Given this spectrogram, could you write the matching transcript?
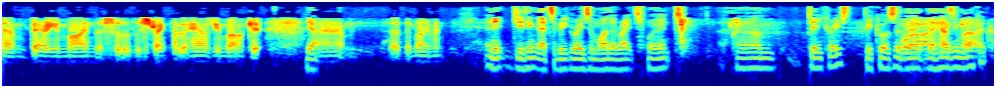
um, bearing in mind the sort of the strength of the housing market Yep. um, at the moment. And it, do you think that's a big reason why the rates weren't um, decreased because of the, Well, I the housing market? uh,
